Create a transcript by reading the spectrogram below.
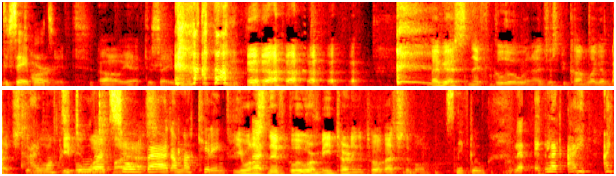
Disabled. retarded. Oh yeah, disabled. Maybe I sniff glue and I just become like a vegetable I and want to people do that so ass. bad. I'm not kidding. You want to Like- sniff glue or me turning into a vegetable? Sniff glue. Like, like I, I,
